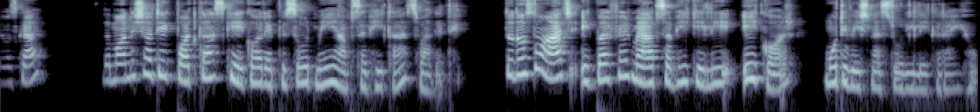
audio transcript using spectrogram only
नमस्कार द मोनिशा टेक पॉडकास्ट के एक और एपिसोड में आप सभी का स्वागत है तो दोस्तों, आज एक बार फिर मैं आप सभी के लिए एक और मोटिवेशनल स्टोरी लेकर आई हूँ।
